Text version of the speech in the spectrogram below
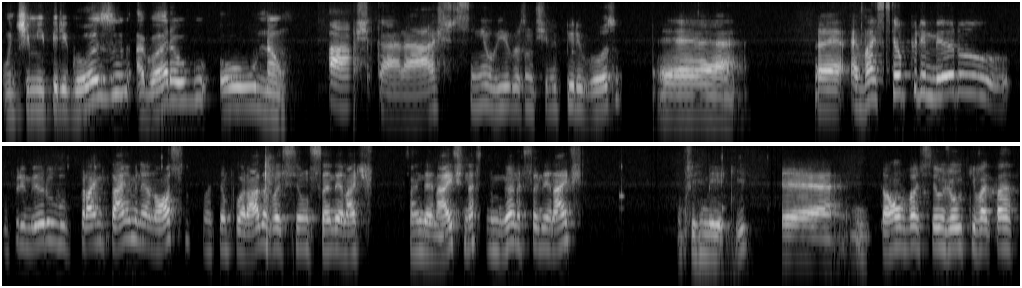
um time perigoso agora ou, ou não? Acho, cara, acho sim o Eagles um time perigoso. É, é, vai ser o primeiro, o primeiro prime time, né, nosso, na temporada. Vai ser um Sunday Night, Sunday Night, né? Se não me engano, é Sunday Night. Confirmei aqui. É, então vai ser um jogo que vai estar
